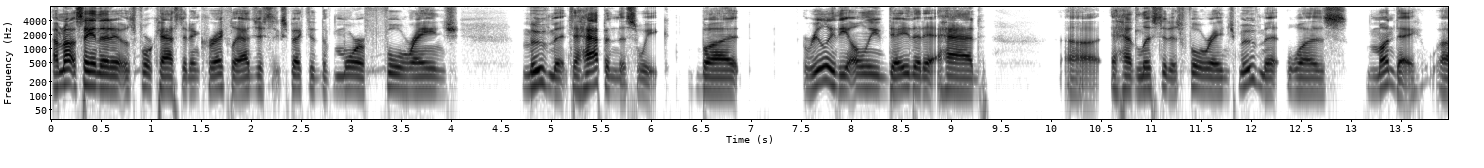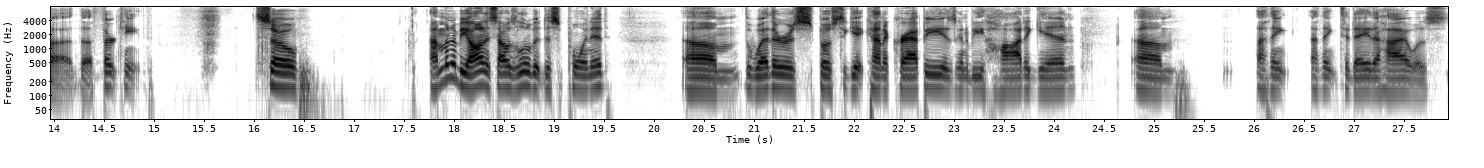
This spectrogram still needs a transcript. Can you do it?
I'm not saying that it was forecasted incorrectly. I just expected the more full range movement to happen this week. But really, the only day that it had uh, it had listed as full range movement was Monday, uh, the 13th. So I'm going to be honest. I was a little bit disappointed. Um, the weather is supposed to get kind of crappy. It's going to be hot again. Um, I think I think today the high was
